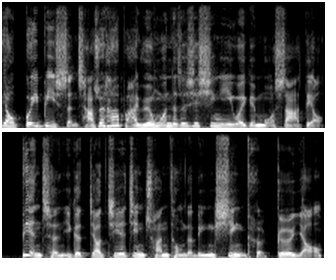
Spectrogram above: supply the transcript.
要规避审查，所以他把原文的这些性意味给抹杀掉，变成一个比较接近传统的灵性的歌谣。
